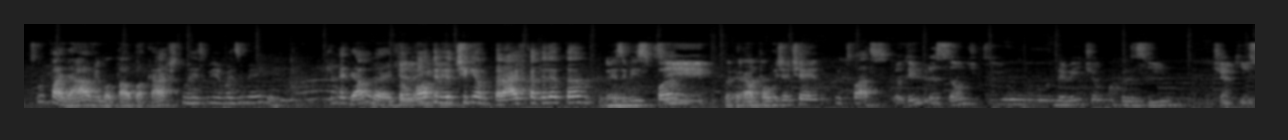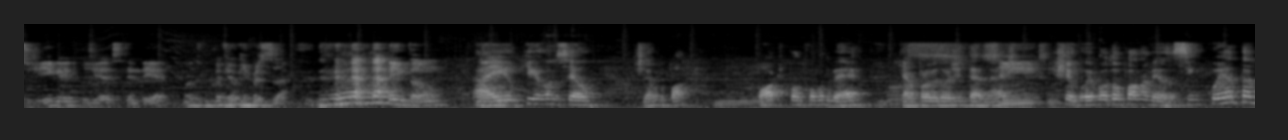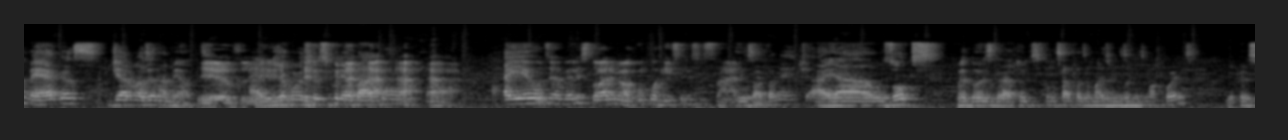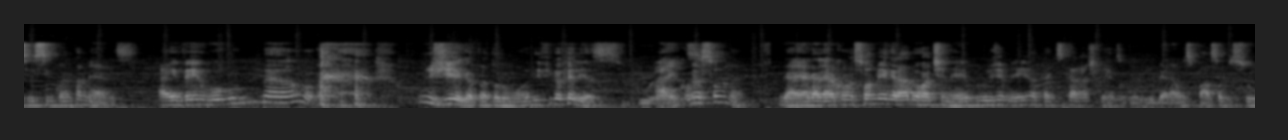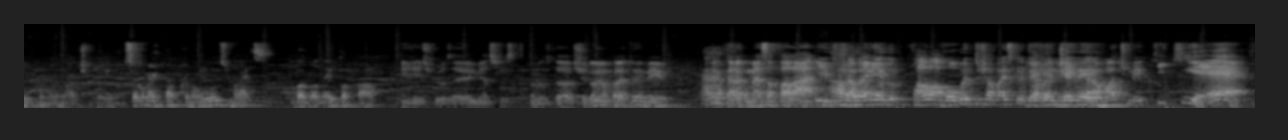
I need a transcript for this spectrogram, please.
Se não pagava e lotava a tua caixa, tu não recebia mais e-mail. Que legal, né? Então Que volta e meia tinha que entrar e ficar deletando. Tu recebia spam. Sim. Daqui a pouco já tinha ido muito fácil. Eu tenho a impressão de que o Gmail tinha alguma coisa assim. Tinha 15 GB e podia estender, mas nunca vi alguém precisar. Não, não. então. Aí o que, que aconteceu? Te lembra do Pop? Pop.com.br, que era um provedor de internet. Sim, sim. chegou e botou o pau na mesa. 50 megas de armazenamento. Deus Aí ele já começou a esculhambar com. Aí eu. Mas é a velha história, meu. A concorrência é necessária. Exatamente. Aí ah, os outros provedores gratuitos começaram a fazer mais ou menos a mesma coisa. E ofereciam 50 megas. Aí vem o Google, não. 1 giga pra todo mundo e fica feliz. Aí começou, né? E aí a galera começou a migrar do Hotmail pro Gmail, até que os caras acho que resolveram liberar um espaço absurdo também no Hotmail. Não sei como é que tá, porque eu não uso mais. Abandonei total. Tem gente que usa e me assusta. Quando tu- chegou, meu, é teu e-mail? Aí Ah, o cara começa a falar e tu já vai indo, fala o arroba e tu já vai escrever Já vai e-mail, Gmail. cara, Hotmail. O que que é?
